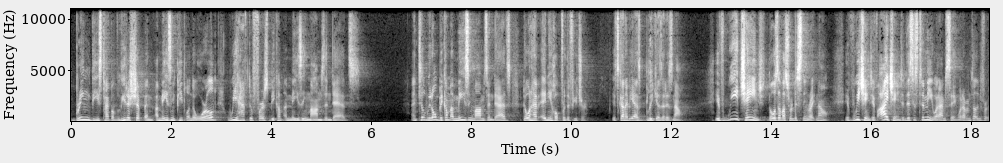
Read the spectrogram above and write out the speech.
bring these type of leadership and amazing people in the world we have to first become amazing moms and dads. Until we don't become amazing moms and dads don't have any hope for the future it's going to be as bleak as it is now. If we change, those of us who are listening right now, if we change, if I change, and this is to me what I'm saying, whatever I'm telling you,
